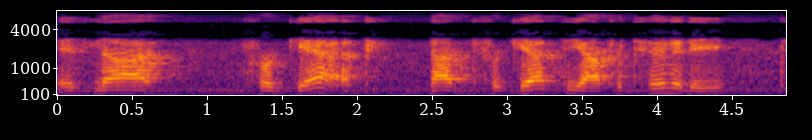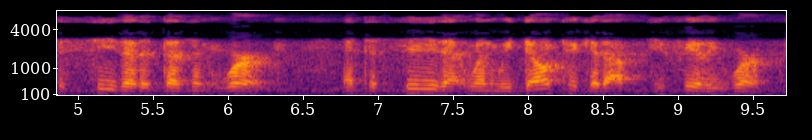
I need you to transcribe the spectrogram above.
is not forget, not forget the opportunity to see that it doesn't work and to see that when we don't pick it up, it really works.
